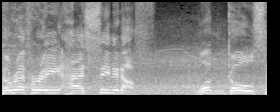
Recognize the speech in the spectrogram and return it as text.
The referee has seen enough. One goal set.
